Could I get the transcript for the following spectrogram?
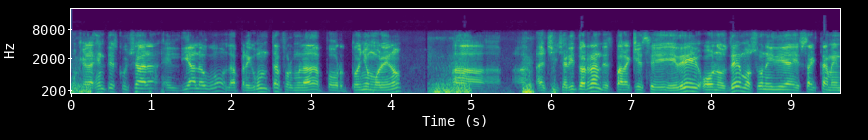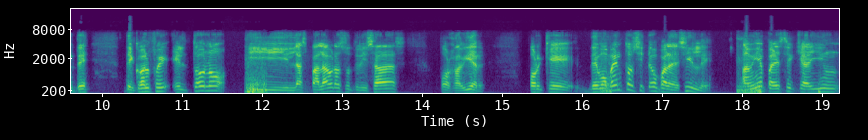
o que la gente escuchara el diálogo, la pregunta formulada por Toño Moreno, al Chicharito Hernández para que se dé o nos demos una idea exactamente de cuál fue el tono y las palabras utilizadas por Javier. Porque de momento sí tengo para decirle, a mí me parece que hay un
